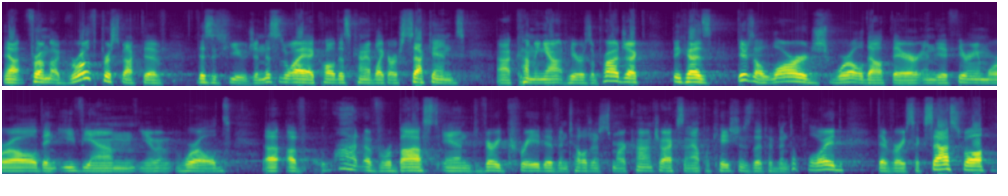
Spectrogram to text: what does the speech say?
Now, from a growth perspective, this is huge, and this is why I call this kind of like our second uh, coming out here as a project because there's a large world out there in the Ethereum world and EVM you know, world uh, of a lot of robust and very creative, intelligent smart contracts and applications that have been deployed. They're very successful.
